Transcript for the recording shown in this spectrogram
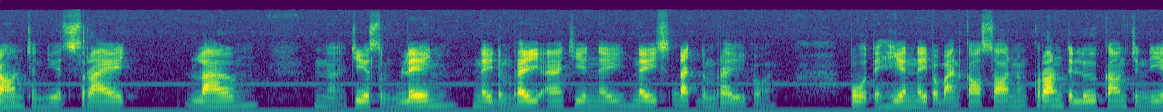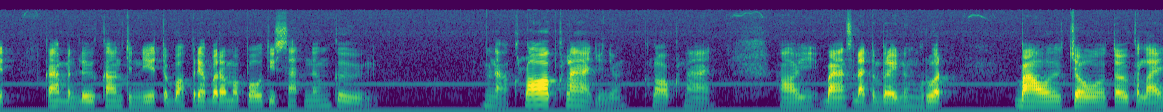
កោនចនិតស្រែកឡើងជាសំឡេងនៃដំរីអាជានៃនៃស្ដេចដំរីបង ពួកទាហាននៃប្របានកោសលនឹងក្រន់ទៅលឺកោនចនិតការបន្លឺកោនចនិតរបស់ព្រះបរមពោធិសត្វនឹងគឺណាក្របខ្លាចញញឹមក្របខ្លាចហើយបានស្ដេចដំរីនឹងរត់បោលចូលទៅកន្លែង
